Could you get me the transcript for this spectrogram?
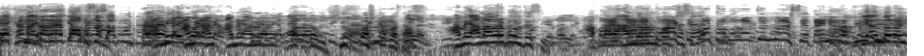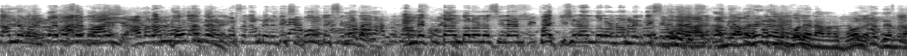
এখানে তারা এত অবস্থান আমি আমি আমি- আমি আমি আমি একদম সুস্পষ্ট কথা। আমি আমি আবার বলতেছি আপনারা আন্দোলন করতেছেন। এই আন্দোলনটা আপনি বলেন কয় বছর আরে ভাই আমার আমরা বলতে আন্দোলন করছেন আমরা দেখছি বহু দেখছি ম্যাডাম। আপনি কোটা আন্দোলন ছিলেন ফাইভ কিসের আন্দোলন আমরা দেখছি আমি আমার বলেন আমার বলতে দেন না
